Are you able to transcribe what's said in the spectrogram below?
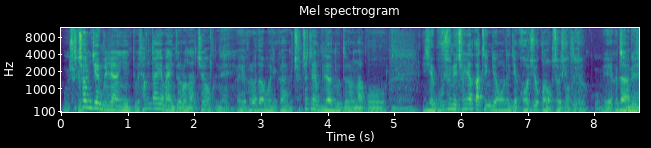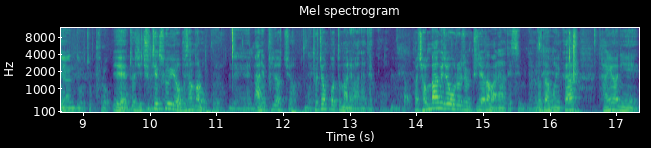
뭐 추천제 물량이 또 상당히 많이 늘어났죠. 저- 네. 예, 그러다 보니까 추천제 물량도 늘어나고 네. 이제 무순위 청약 같은 경우는 이제 거주 요건 없어지고요. 없어졌고. 예, 전매 그다음에 제한도 좀 풀었고. 예, 또 이제 주택 네. 소유 여부 상관없고요. 네. 예, 많이 풀렸죠. 뭐 네. 도정법도 많이 완화됐고. 네. 그러니까 전방위적으로 좀 규제가 완화가 됐습니다. 그러다 네. 보니까 당연히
